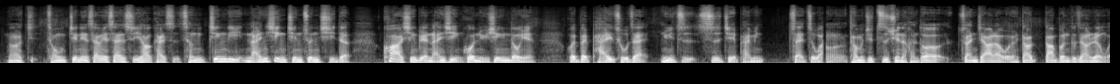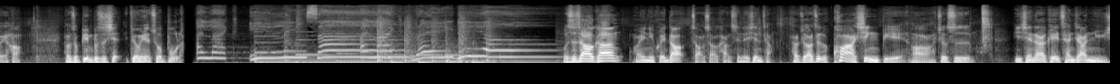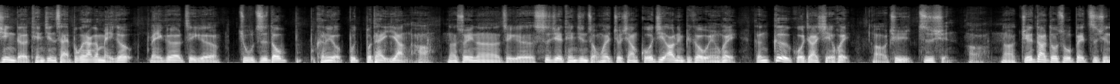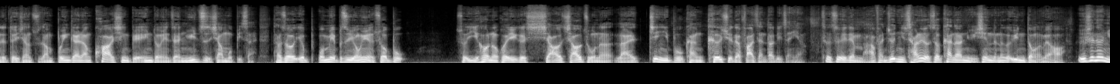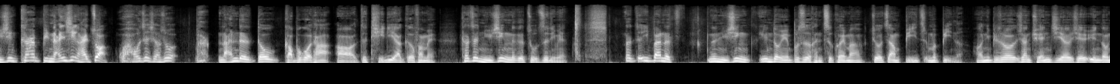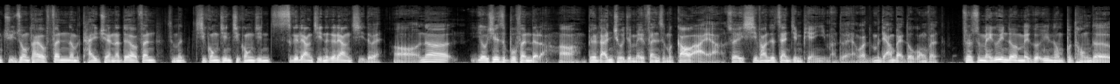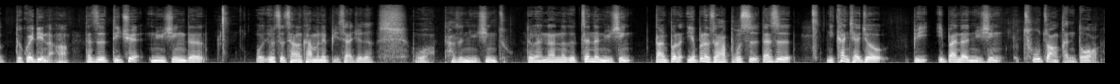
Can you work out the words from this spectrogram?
啊，从今年三月三十一号开始，曾经历男性青春期的跨性别男性或女性运动员。会被排除在女子世界排名赛之外。嗯，他们去咨询了很多专家了，我大大部分都这样认为哈。他说，并不是现永远说不了。I like 103, I like radio。我是赵少康，欢迎你回到赵少康时间的现场。他主要这个跨性别啊，就是以前大家可以参加女性的田径赛，不过大概每个每个这个组织都可能有不不太一样了哈。那所以呢，这个世界田径总会就向国际奥林匹克委员会跟各国家协会哦去咨询哦。那绝大多数被咨询的对象主张不应该让跨性别运动员在女子项目比赛。他说有我们也不是永远说不，所以以后呢会有一个小小组呢来进一步看科学的发展到底怎样。这是有点麻烦，就是你常常有时候看到女性的那个运动有没有哈？有些那个女性她比男性还壮哇！我在想说，男的都搞不过她哦，这体力啊各方面。她在女性那个组织里面，那这一般的那女性运动员不是很吃亏吗？就这样比怎么比呢？哦，你比如说像拳击啊，有些运动举重，它有分，那么跆拳呢都要分什么几公斤几公斤，这个量级那个量级，对不对？哦，那有些是不分的了啊、哦，比如篮球就没分什么高矮啊，所以西方就占尽便宜嘛，对，我怎么两百多公分，就是每个运动每个运动不同的的规定了哈。但是的确，女性的。我有次常常看他们的比赛，觉得哇，她是女性组，对不对？那那个真的女性，当然不能，也不能说她不是，但是你看起来就比一般的女性粗壮很多，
